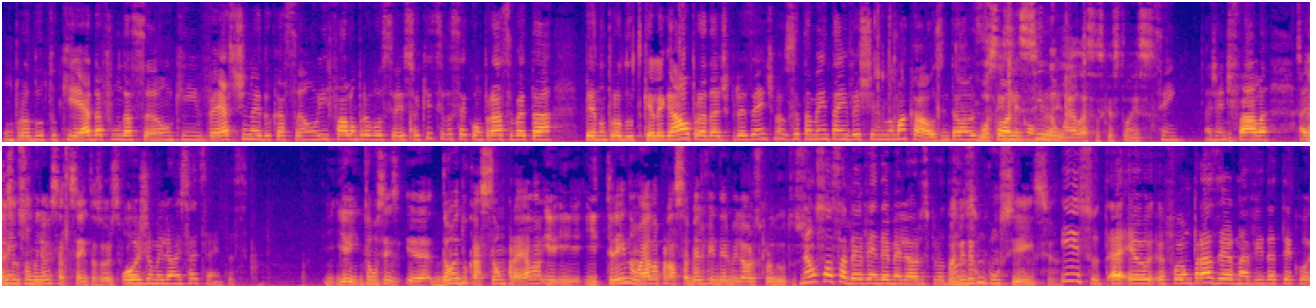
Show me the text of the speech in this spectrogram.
um produto que é da fundação, que investe na educação e falam para você, isso aqui se você comprar, você vai estar tendo um produto que é legal para dar de presente, mas você também está investindo numa causa. Então elas Vocês ensinam ela essas questões? Sim, a gente fala, a Mas gente, são 1 milhão e 700 hoje? hoje 1 milhão e 700. E aí, então vocês é, dão educação para ela e, e- e treinam ela para saber vender melhor os produtos. Não só saber vender melhor os Mas produtos, vender com consciência. Isso, é, eu, eu- foi um prazer na vida ter co-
